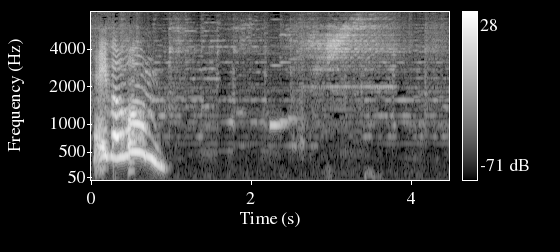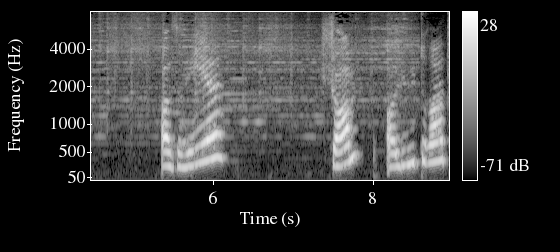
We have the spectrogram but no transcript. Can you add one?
Hey, warum? Also hier. Jump, Alydrat,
